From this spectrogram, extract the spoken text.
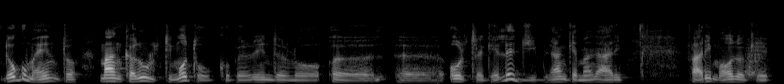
documento manca l'ultimo tocco per renderlo eh, eh, oltre che leggibile anche magari fare in modo che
